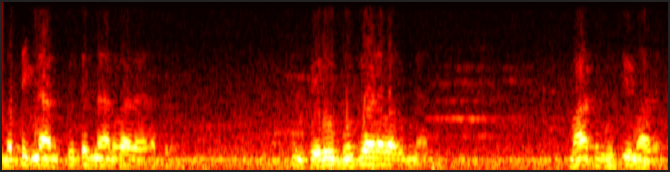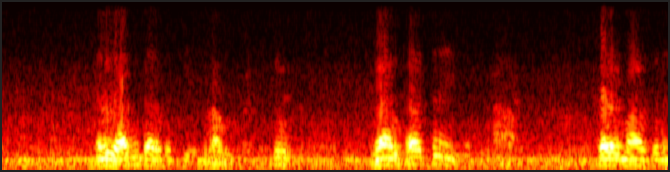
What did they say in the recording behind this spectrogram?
મતિ જ્ઞાન શુદ્ધ જ્ઞાન વાળા આપણે પેલું ઘૂંસવાડા વાળું જ્ઞાન. માણસ ઘૂસી મારે. એનો લાભ ઉઠાવે પછી? ઘણા ઉઠાવે છે ને સરળ માણસો ને.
